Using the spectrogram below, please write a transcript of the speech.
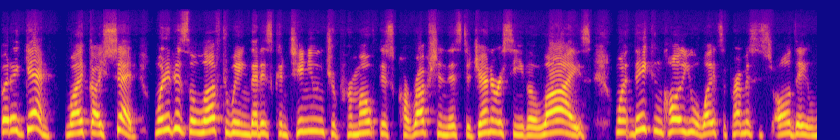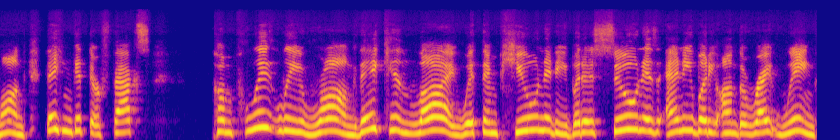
But again, like I said, when it is the left wing that is continuing to promote this corruption, this degeneracy, the lies, when they can call you a white supremacist all day long, they can get their facts completely wrong. They can lie with impunity, but as soon as anybody on the right wing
